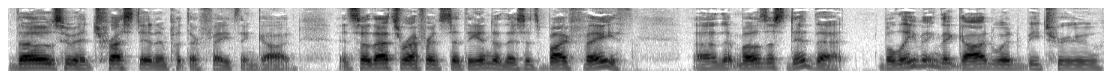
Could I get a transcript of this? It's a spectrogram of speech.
those who had trusted and put their faith in God. And so that's referenced at the end of this. It's by faith uh, that Moses did that, believing that God would be true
